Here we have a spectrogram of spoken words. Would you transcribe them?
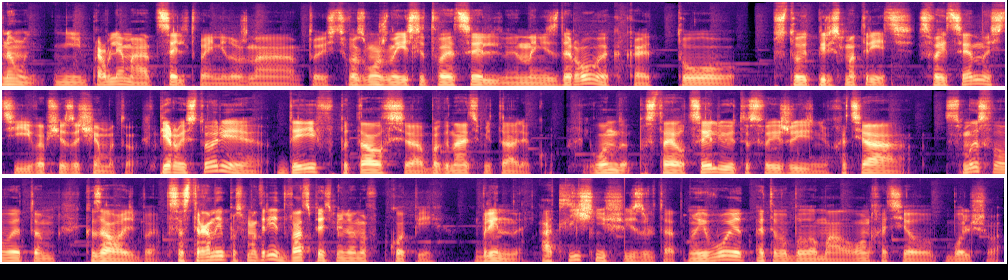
Ну, не проблема, а цель твоя не должна. То есть, возможно, если твоя цель, она нездоровая какая-то, то стоит пересмотреть свои ценности и вообще зачем это. В первой истории Дэйв пытался обогнать Металлику. Он поставил целью это своей жизнью, хотя смысла в этом, казалось бы, со стороны посмотреть 25 миллионов копий. Блин, отличнейший результат. Но его этого было мало, он хотел большего.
